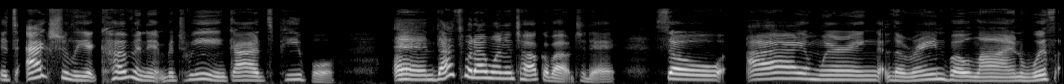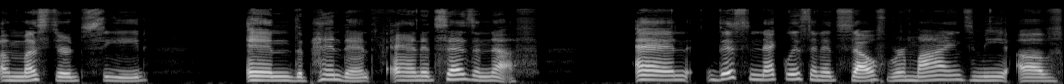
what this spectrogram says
It's actually a covenant between God's people. And that's what I want to talk about today. So I am wearing the rainbow line with a mustard seed in the pendant, and it says enough. And this necklace in itself reminds me of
